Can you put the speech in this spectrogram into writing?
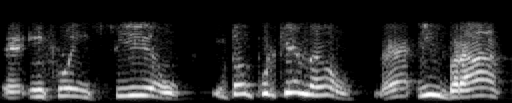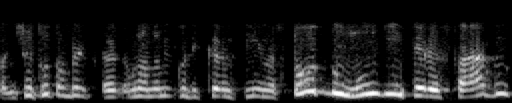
é, influenciam. Então, por que não? Né? Embrapa, Instituto Agronômico de Campinas, todo mundo interessado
